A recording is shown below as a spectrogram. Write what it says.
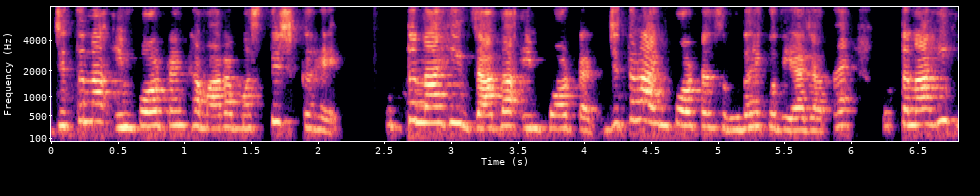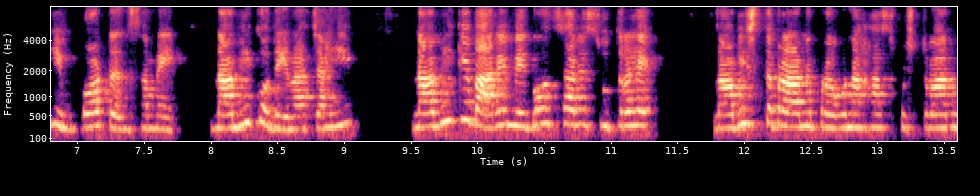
जितना इंपॉर्टेंट हमारा मस्तिष्क है, उतना ही ज़्यादा इंपॉर्टेंट जितना इंपॉर्टेंस हृदय को दिया जाता है, उतना ही इंपॉर्टेंस हमें नाभि को देना चाहिए। नाभि के बारे में बहुत सारे सूत्र है। नाभिस्त प्राण प्रवण स्पुष्टवार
